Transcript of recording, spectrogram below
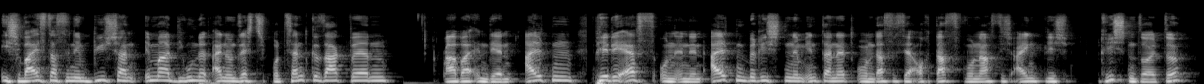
Ich weiß, dass in den Büchern immer die 161% gesagt werden. Aber in den alten PDFs und in den alten Berichten im Internet, und das ist ja auch das, wonach sich eigentlich richten sollte,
